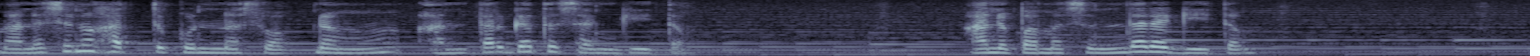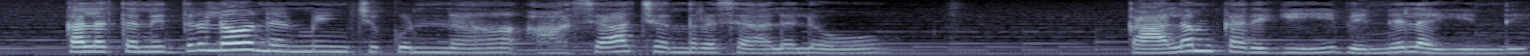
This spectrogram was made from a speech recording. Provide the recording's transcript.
మనసును హత్తుకున్న స్వప్నం అంతర్గత సంగీతం అనుపమ సుందర గీతం. కలత నిద్రలో నిర్మించుకున్న ఆశా చంద్రశాలలో కాలం కరిగి వెన్నెలయ్యింది.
